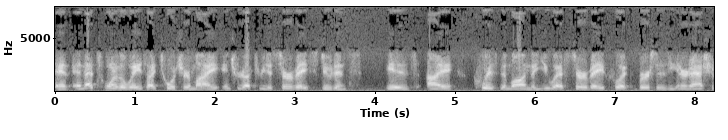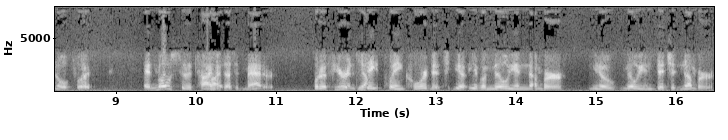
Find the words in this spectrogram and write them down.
and and that's one of the ways I torture my introductory to survey students is I quiz them on the U.S. survey foot versus the international foot, and most of the time Right. it doesn't matter. But if you're in Yeah. state plane coordinates, you have, a million number, you know, million digit number,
